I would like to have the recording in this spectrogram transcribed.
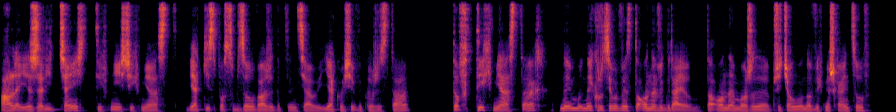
ale jeżeli część tych mniejszych miast w jakiś sposób zauważy te potencjały i jakoś się wykorzysta, to w tych miastach, no najkrócej mówiąc, to one wygrają. To one może przyciągną nowych mieszkańców,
